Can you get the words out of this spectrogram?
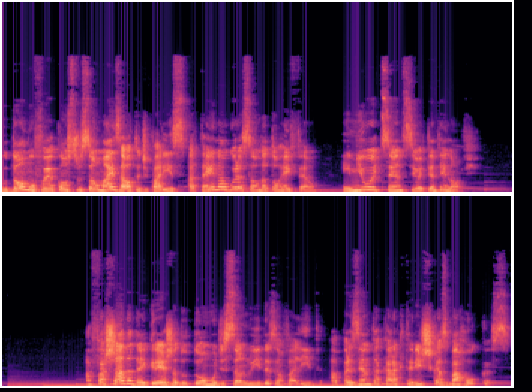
O domo foi a construção mais alta de Paris até a inauguração da Torre Eiffel, em 1889. A fachada da igreja do Domo de Saint-Louis des Invalides apresenta características barrocas.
